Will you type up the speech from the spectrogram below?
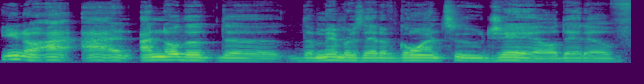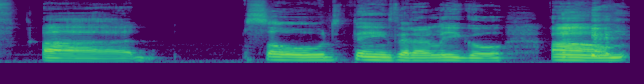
you know I I, I know the, the the members that have gone to jail that have uh, sold things that are legal. Um,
